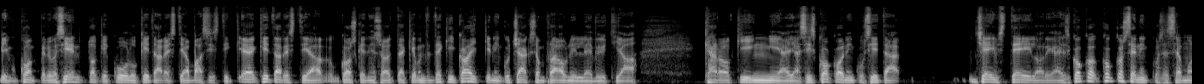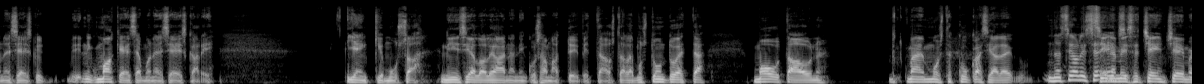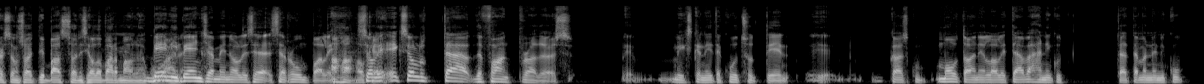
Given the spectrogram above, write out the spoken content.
niin kuin komppini. Siihen toki kuuluu kitaristi ja basisti, äh, kitaristi ja kosketin soittajakin, mutta teki kaikki niin kuin Jackson Brownin levyt ja Carol Kingia ja siis koko niin kuin sitä James Tayloria ja siis koko, koko se, niin kuin se semmoinen 70, niin kuin makea semmoinen seiskari jenkkimusa, niin siellä oli aina niin kuin samat tyypit taustalla. Musta tuntuu, että Motown – mä en muista kuka siellä, no se oli se, siinä missä James Jamerson soitti bassoa, niin siellä on varmaan ollut Benny Benjamin oli se, se rumpali. Aha, okay. se oli, eikö se ollut tämä The Funk Brothers, miksi niitä kutsuttiin, kanssa kun Motownilla oli tämä vähän niin kuin tämä tämmöinen niin kuin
